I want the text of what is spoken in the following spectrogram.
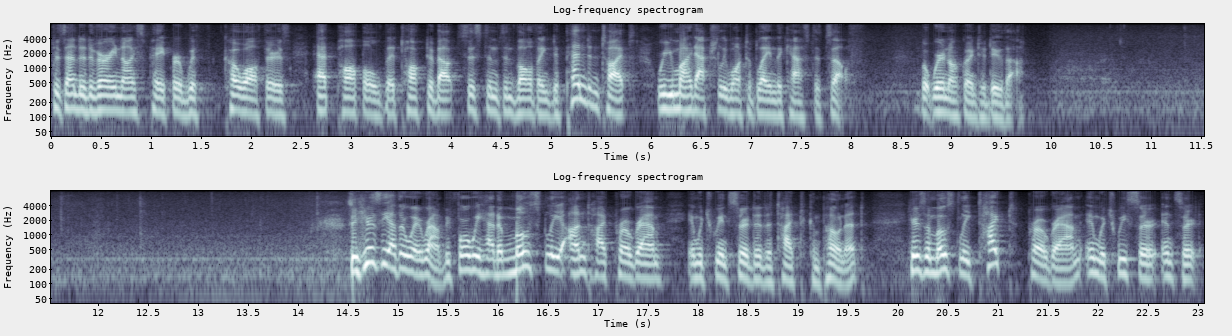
presented a very nice paper with co-authors at POPL that talked about systems involving dependent types where you might actually want to blame the cast itself. But we're not going to do that. So here's the other way around. Before we had a mostly untyped program in which we inserted a typed component. Here's a mostly typed program in which we insert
